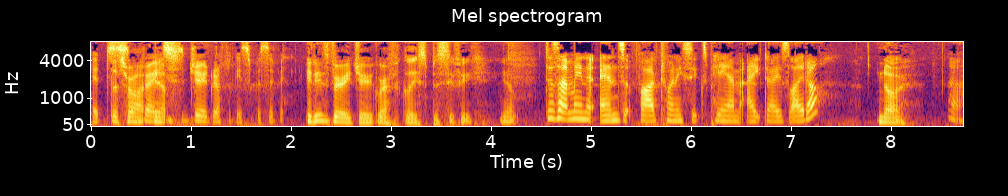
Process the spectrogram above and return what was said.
It's That's right, very yep. geographically specific. it is very geographically specific. Yep. Does that mean it ends at 5:26 p.m. 8 days later? No. Oh.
